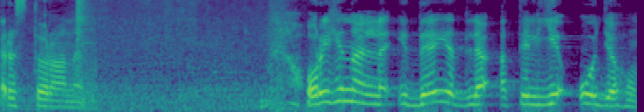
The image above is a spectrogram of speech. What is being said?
ресторани. Оригінальна ідея для ательє одягу.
